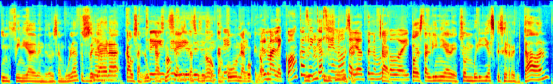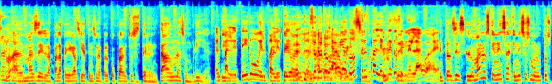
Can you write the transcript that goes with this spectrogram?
infinidad de vendedores ambulantes, o sea, ya era causa Lucas, ¿no? Sí, casi, ¿no? Cancún, algo que no. El malecón casi, casi, ¿no? O sea, ya tenemos todo ahí. Toda esta línea de sombrillas que se rentaban, ¿no? Además de la palapa llegaba, si ya tienes una palapa ocupada, entonces te rentaban una sombrilla. El paletero, el, paletero. había dos, tres paleteros en el agua, ¿eh? Entonces, lo malo es que en, esa, en esos momentos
